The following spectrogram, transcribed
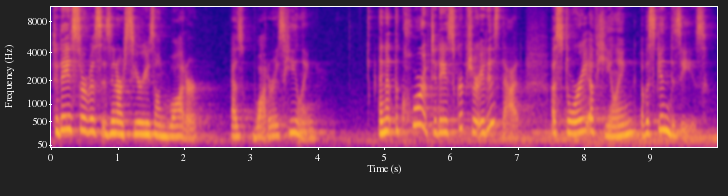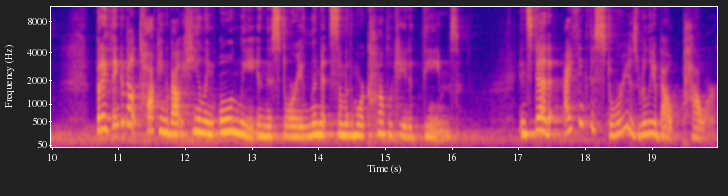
Today's service is in our series on water, as water is healing. And at the core of today's scripture, it is that a story of healing of a skin disease. But I think about talking about healing only in this story limits some of the more complicated themes. Instead, I think this story is really about power.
